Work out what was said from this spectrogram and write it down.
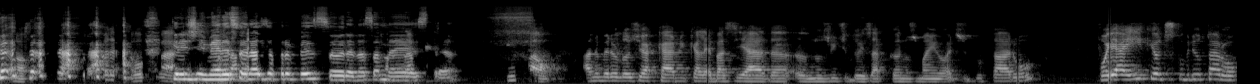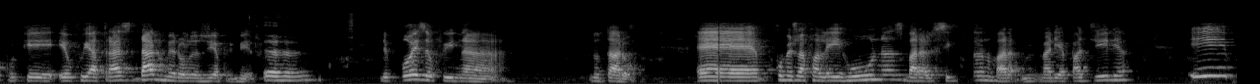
É, nossa professora. Cris Jimenez foi nossa professora, nossa mestra. Então, a numerologia kármica é baseada nos 22 arcanos maiores do tarô. Foi aí que eu descobri o tarô, porque eu fui atrás da numerologia primeiro. Uhum. Depois eu fui na, no tarô. É, como eu já falei, runas, baralho cigano, bar... Maria Padilha, e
